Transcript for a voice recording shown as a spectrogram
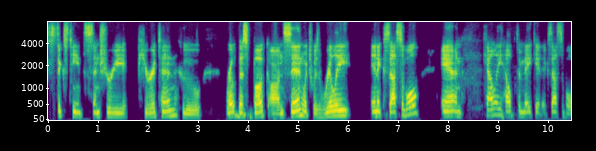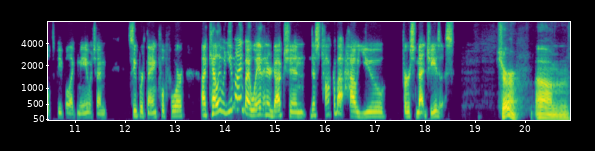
16th century Puritan who wrote this book on sin, which was really inaccessible. And Kelly helped to make it accessible to people like me, which I'm super thankful for. Uh, Kelly, would you mind, by way of introduction, just talk about how you first met Jesus? Sure. Um,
